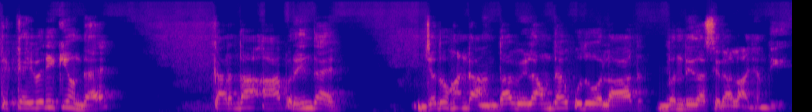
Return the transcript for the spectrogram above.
ਤੇ ਕਈ ਵਾਰੀ ਕੀ ਹੁੰਦਾ ਹੈ? ਕਰਦਾ ਆਪ ਰਹਿੰਦਾ ਹੈ। ਜਦੋਂ ਹੰਡਾਉਣ ਦਾ ਵੇਲਾ ਆਉਂਦਾ, ਉਦੋਂ ਔਲਾਦ ਬੰਦੇ ਦਾ ਸਿਰਾ ਲਾ ਜਾਂਦੀ ਹੈ।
